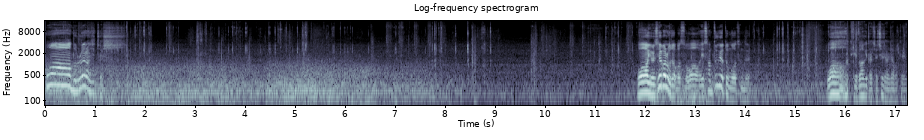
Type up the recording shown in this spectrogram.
와 놀래라 진짜 씨. 와 13발로 잡았어. 와이 삼뚝이었던 것 같은데. 와 대박이다. 진짜 잘 잡았다 이거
